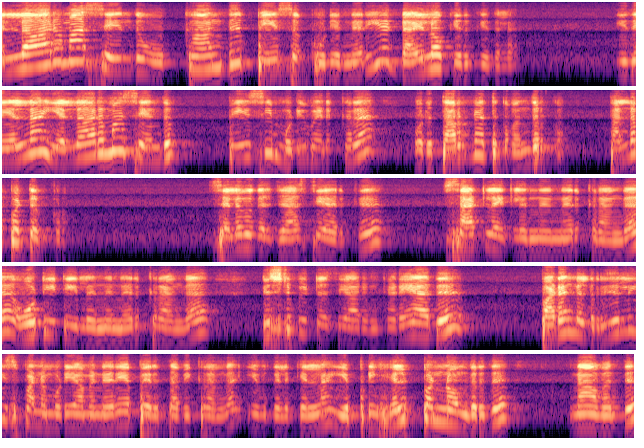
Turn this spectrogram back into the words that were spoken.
எல்லாருமா சேர்ந்து உட்கார்ந்து பேசக்கூடிய நிறைய டயலாக் இருக்கு இதுல. இது எல்லாம் எல்லாருமா சேர்ந்து பேசி முடிவெடுக்கிற ஒரு தருணத்துக்கு வந்திருக்கோம். தள்ளப்பட்டு இருக்கிறோம் செலவுகள் ஜாஸ்தியா இருக்கு. சேட்டலைட்ல இருந்து ஓடிடியிலேருந்து ஓடிடில இருந்து டிஸ்ட்ரிபியூட்டர்ஸ் யாரும் கிடையாது. படங்கள் ரிலீஸ் பண்ண முடியாம நிறைய பேர் தவிக்கிறாங்க. இவங்களுக்கு எல்லாம் எப்படி ஹெல்ப் பண்ணோங்கிறது நான் வந்து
